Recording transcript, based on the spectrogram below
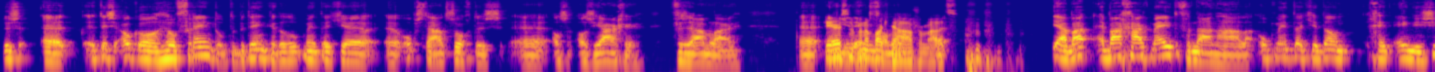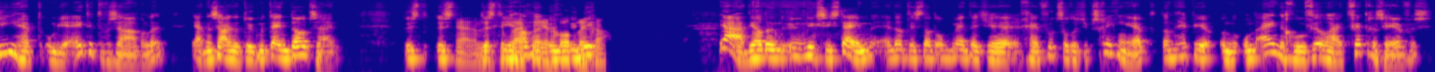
Dus uh, het is ook wel heel vreemd om te bedenken dat op het moment dat je uh, opstaat, s ochtends uh, als, als jager, verzamelaar. Eerst even een bakje havermout. ja, waar, waar ga ik mijn eten vandaan halen? Op het moment dat je dan geen energie hebt om je eten te verzamelen, ja, dan zou je natuurlijk meteen dood zijn. Dus, dus, ja, dus die hadden een uniek, liggen. Ja, die hadden een uniek systeem. En dat is dat op het moment dat je geen voedsel tot je beschikking hebt, dan heb je een oneindige hoeveelheid vetreserves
